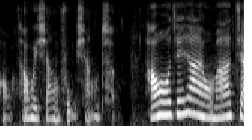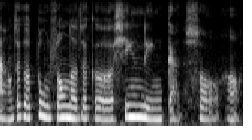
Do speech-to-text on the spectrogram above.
哦，它会相辅相成。好，接下来我们要讲这个杜松的这个心灵感受啊、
